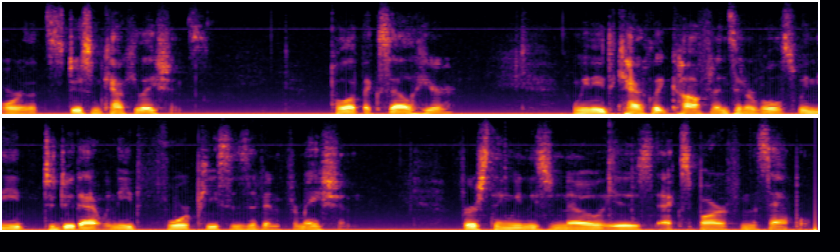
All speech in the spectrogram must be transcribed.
or let's do some calculations. Pull up Excel here. We need to calculate confidence intervals. We need to do that, we need four pieces of information. First thing we need to know is x bar from the sample.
